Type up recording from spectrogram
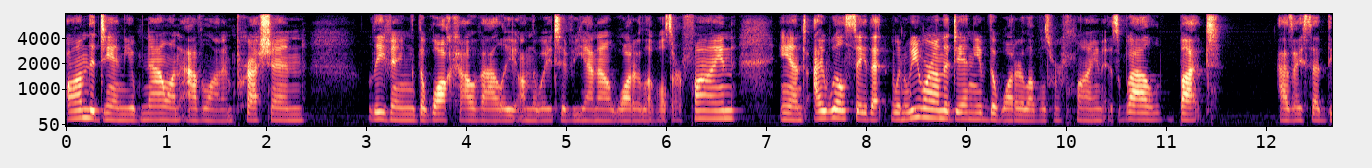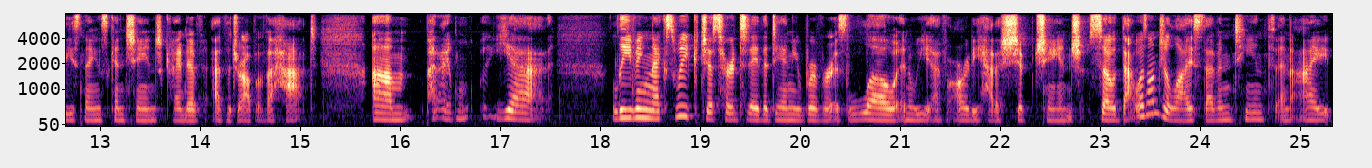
on the danube now on avalon impression leaving the Wachau Valley on the way to Vienna, water levels are fine. And I will say that when we were on the Danube, the water levels were fine as well, but as I said, these things can change kind of at the drop of a hat. Um, but I, yeah, leaving next week, just heard today the Danube River is low and we have already had a ship change. So that was on July 17th, and I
